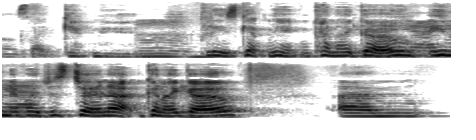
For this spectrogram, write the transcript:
I was like, "Get me in, Mm. please get me in. Can I go? yeah, Even if. I just turn up, can I go?" Um,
